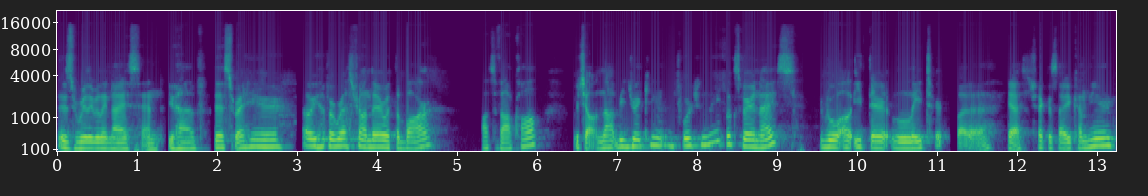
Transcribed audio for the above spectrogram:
is really really nice, and you have this right here. Oh, you have a restaurant there with the bar, lots of alcohol, which I'll not be drinking unfortunately. Looks very nice. Maybe I'll eat there later. But uh, yeah, check this out. You come here.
